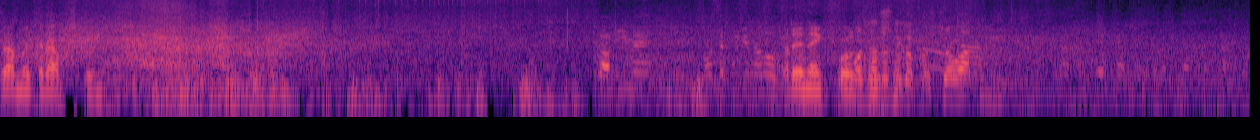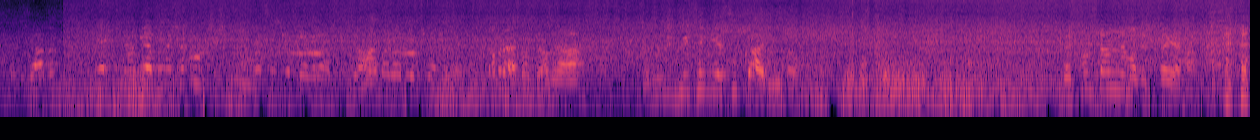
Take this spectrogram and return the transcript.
Zamek Rabsztyn. Sprawimy, on se pójdzie na noc. Rynek w Można do tego kościoła. Tu... Ja bym, ja, ja bym się wrócić. Dobra, dobra. dobra. No to byśmy cię nie szukali. No. Bez fontanny możesz przejechać.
